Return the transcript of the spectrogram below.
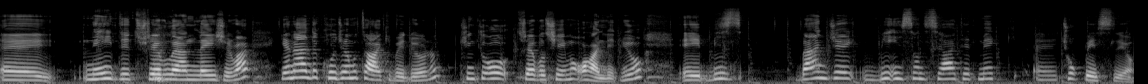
e, neydi Travel and Leisure var. Genelde kocamı takip ediyorum. Çünkü o travel şeyimi o hallediyor. Ee, biz bence bir insanı seyahat etmek e, çok besliyor.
